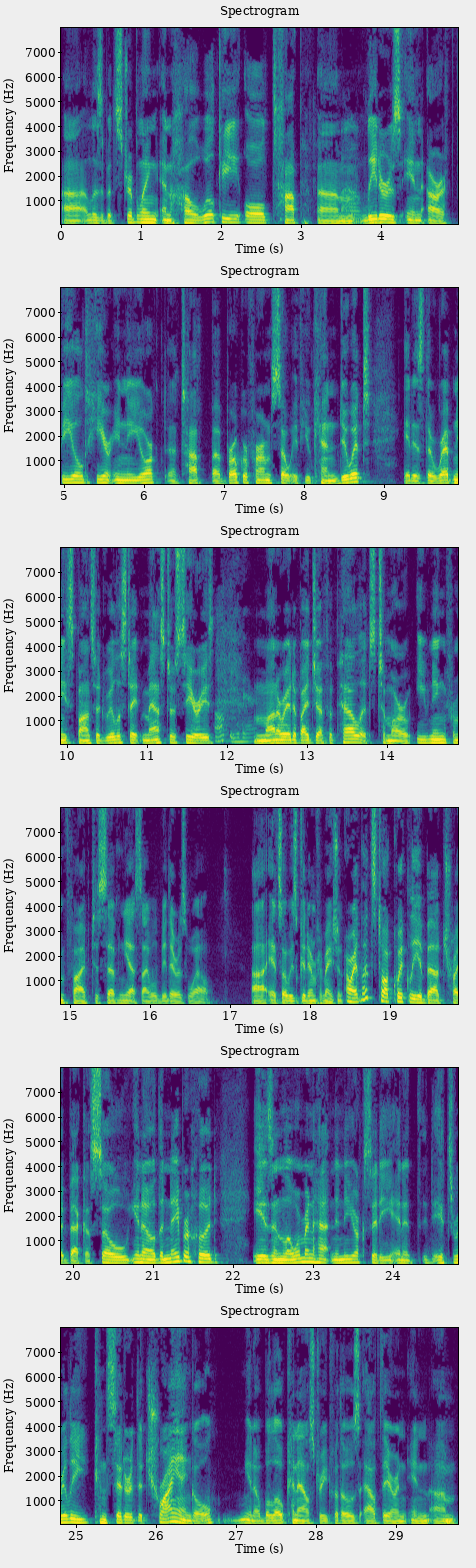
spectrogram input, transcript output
uh, Elizabeth Stribling, and Hall Willkie, all top um, leaders in our field here in New York, uh, top uh, broker firms. So if you can do it, it is the REBNY sponsored Real Estate Master Series, moderated by Jeff Appel. It's tomorrow evening from 5 to 7. Yes, I will be there as well. Uh, it's always good information. All right, let's talk quickly about Tribeca. So, you know, the neighborhood is in Lower Manhattan in New York City, and it, it's really considered the triangle, you know, below Canal Street for those out there in, in um,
